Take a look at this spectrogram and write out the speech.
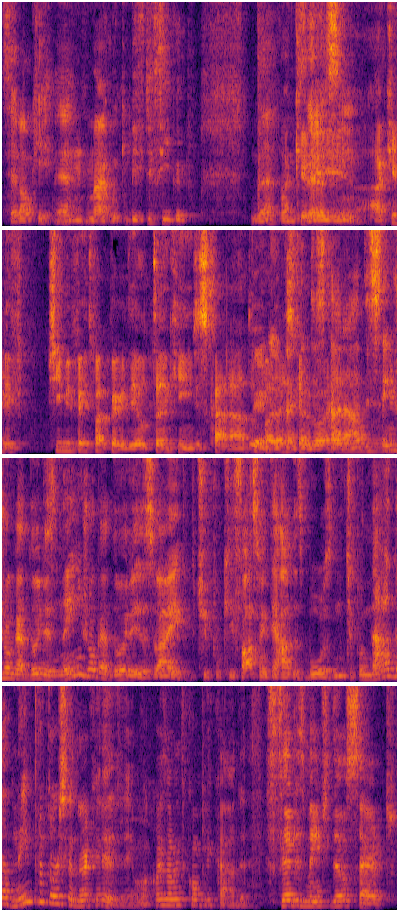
sei lá o que, né? Uhum. Mais ruim que bife de fígado, né? Vamos aquele, assim. aquele time feito para perder o tanque descarado, Perdeu parece o tanque que descarado não... e sem jogadores, nem jogadores, vai, tipo, que façam enterradas boas, tipo, nada, nem pro torcedor querer ver. É uma coisa muito complicada. Felizmente deu certo.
